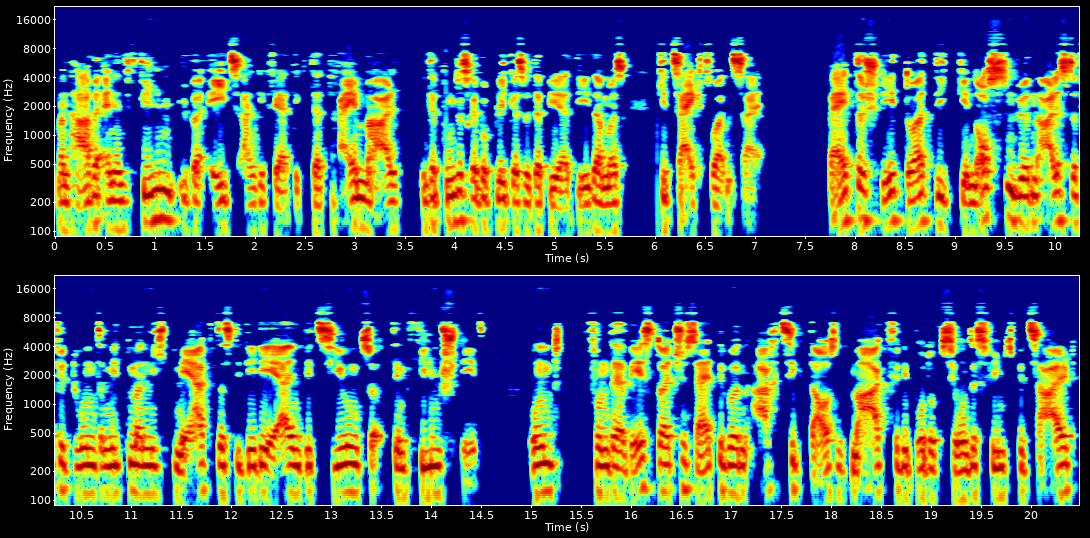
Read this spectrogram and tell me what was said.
man habe einen Film über AIDS angefertigt, der dreimal in der Bundesrepublik, also der BRD damals, gezeigt worden sei. Weiter steht dort, die Genossen würden alles dafür tun, damit man nicht merkt, dass die DDR in Beziehung zu dem Film steht. Und von der westdeutschen Seite wurden 80.000 Mark für die Produktion des Films bezahlt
